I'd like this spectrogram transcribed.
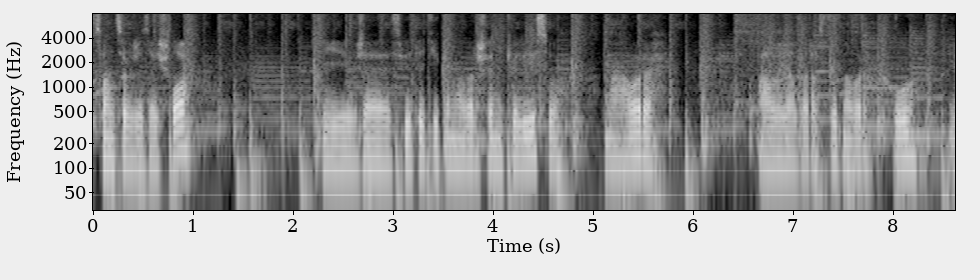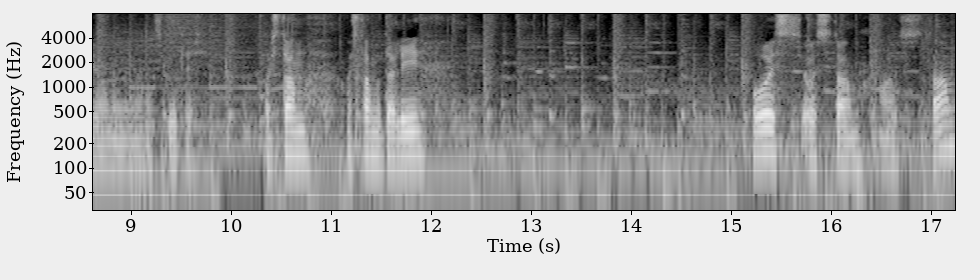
сонце вже зайшло і вже світить тільки на вершинки лісу, на горах. Але я зараз тут наверху і воно на мене світить. Ось там, ось там вдалі. Ось ось там, ось там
